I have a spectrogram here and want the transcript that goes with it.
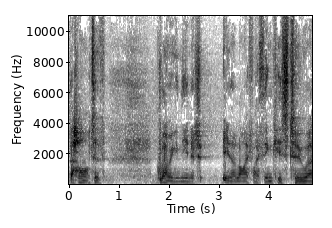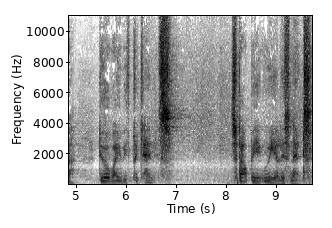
The heart of growing in the inner, inner life, I think, is to uh, do away with pretense. It's about being real, isn't it?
